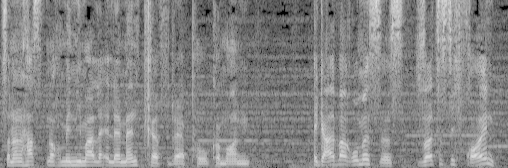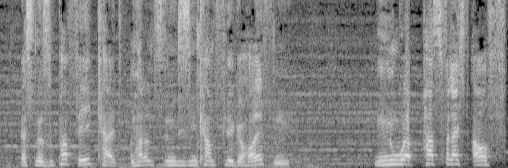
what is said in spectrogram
sondern hast noch minimale Elementkräfte der Pokémon. Egal warum es ist, du solltest dich freuen. Es ist eine super Fähigkeit und hat uns in diesem Kampf viel geholfen. Nur pass vielleicht auf,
